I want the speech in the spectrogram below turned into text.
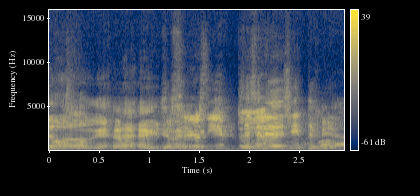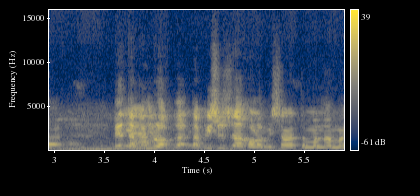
Oh. gitu. Seserius itu ya? Seserius itu dia dia Ya. tapi belum nggak tapi susah kalau misalnya teman sama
